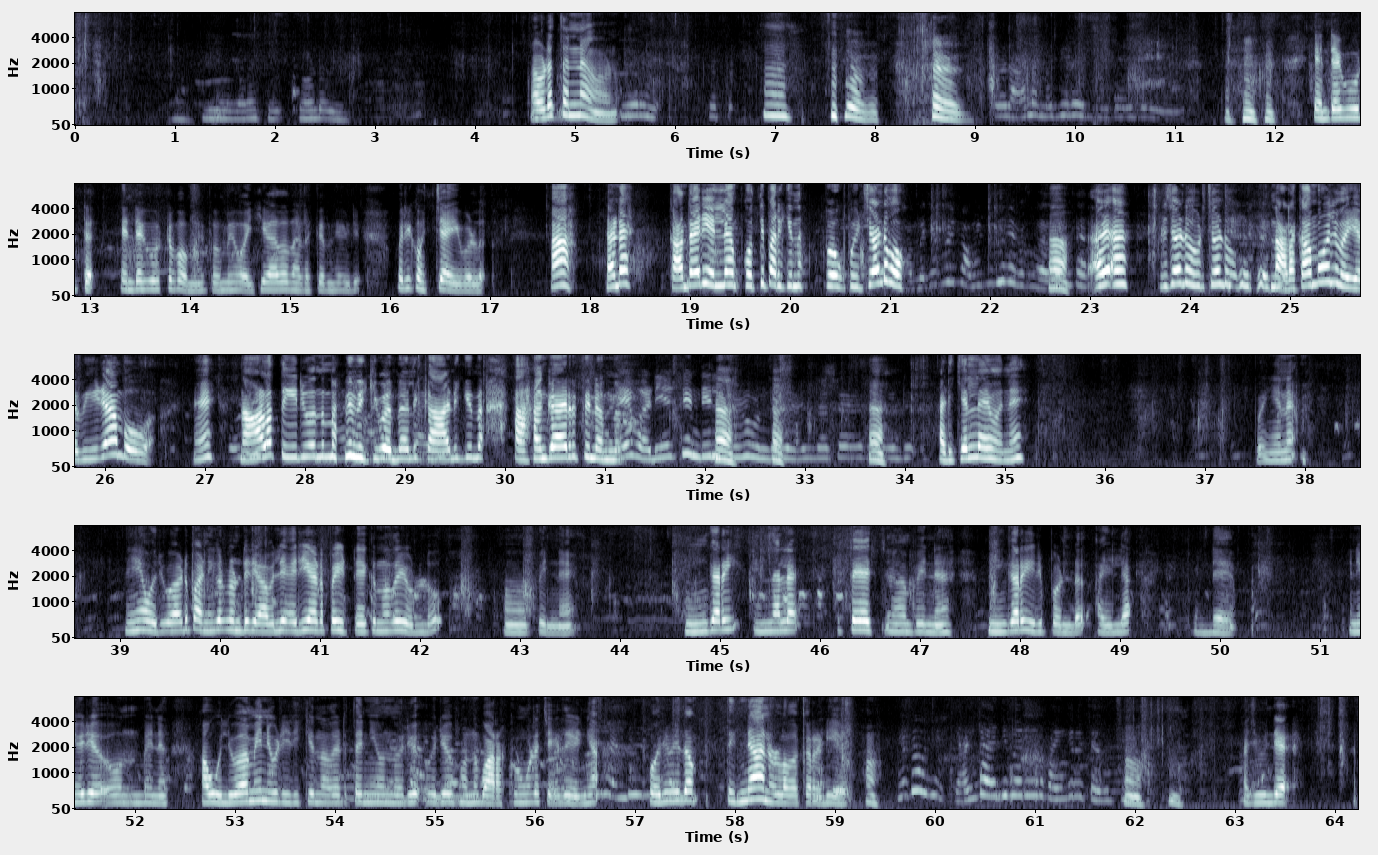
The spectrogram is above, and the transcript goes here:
അവിടെ തന്നെ കാണും. എന്റെ കൂട്ട് എന്റെ കൂട്ട് പൊമ്മി പൊമ്മി വയ്ക്കാതെ നടക്കുന്ന ഒരു ഒരു കൊച്ചായി ഇവൾ. ആ വേണ്ടേ? കാന്താരി എല്ലാം കൊത്തി പറിക്കുന്നു. പോ- പിടിച്ചോണ്ട് പോ. ആ പിടിച്ചോണ്ട് പിടിച്ചോണ്ട്. നടക്കാൻ പോലും വയ്യ വീഴാൻ പോവുക ഏ നാളെ തീരുമെന്നും പറഞ്ഞ് നിൽക്കുമ്പോൾ എന്നാലും കാണിക്കുന്ന അഹങ്കാരത്തിനൊന്നും. ആ ആ. അടിക്കല്ലേ മോനെ? അപ്പം ഇങ്ങനെ നീ ഒരുപാട് പണികളുണ്ട്. രാവിലെ അരി അടപ്പ ഇട്ടേക്കുന്നതേ ഉള്ളൂ. പിന്നെ മീൻകറി ഇന്നലെ ആ, പിന്നെ മീൻകറി ഇരിപ്പുണ്ട്. അതില്ല പിന്നെ ഇനിയൊരു പിന്നെ ആ ഉലുവാമീൻ ഇവിടെ ഇരിക്കുന്നതെടുത്ത് ഇനി ഒന്നൊരു ഒരു ഒന്ന് വറക്കും കൂടെ ചെയ്ത് കഴിഞ്ഞാൽ ഒരുവിധം തിന്നാനുള്ളതൊക്കെ റെഡിയാവും ആ. അജുവിന്റെ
